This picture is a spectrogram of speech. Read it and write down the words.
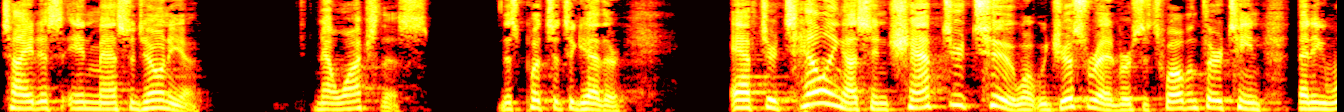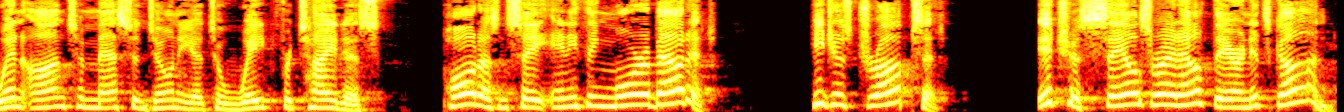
Titus in Macedonia. Now watch this. This puts it together. After telling us in chapter 2, what we just read, verses 12 and 13, that he went on to Macedonia to wait for Titus, Paul doesn't say anything more about it. He just drops it. It just sails right out there and it's gone.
